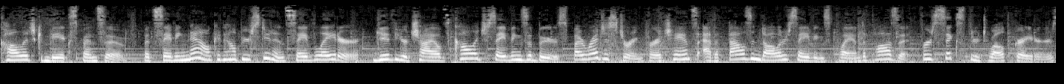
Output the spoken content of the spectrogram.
College can be expensive, but saving now can help your students save later. Give your child's college savings a boost by registering for a chance at a $1,000 savings plan deposit for 6th through 12th graders.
